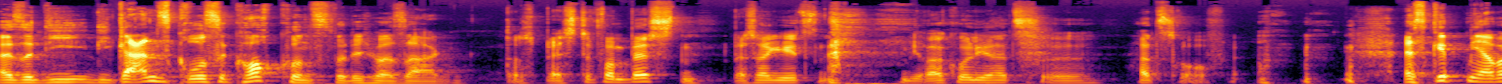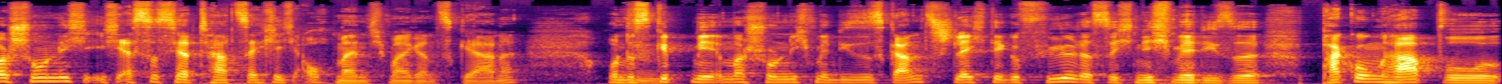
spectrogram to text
also die, die ganz große Kochkunst, würde ich mal sagen. Das Beste vom Besten. Besser geht's nicht. Miracoli hat's, äh, hat's drauf. Es gibt mir aber schon nicht, ich esse das ja tatsächlich auch manchmal ganz gerne. Und es hm. gibt mir immer schon nicht mehr dieses ganz schlechte Gefühl, dass ich nicht mehr diese Packung habe, wo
